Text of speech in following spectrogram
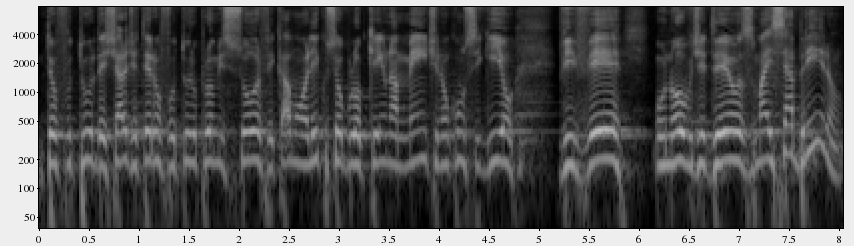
o teu futuro, deixaram de ter um futuro promissor, ficavam ali com o seu bloqueio na mente, não conseguiam viver o novo de Deus, mas se abriram.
